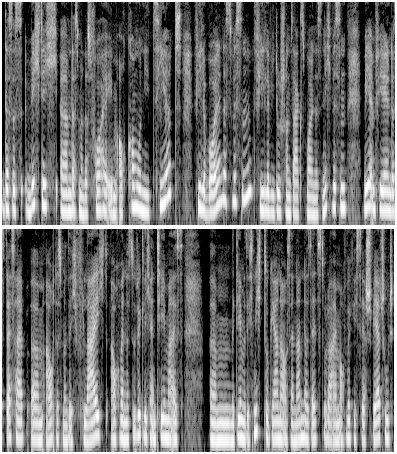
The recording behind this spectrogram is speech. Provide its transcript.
Das ist wichtig, ähm, dass man das vorher eben auch kommuniziert. Viele wollen das wissen, viele, wie du schon sagst, wollen es nicht wissen. Wir empfehlen das deshalb ähm, auch, dass man sich vielleicht, auch wenn das wirklich ein Thema ist, ähm, mit dem man sich nicht so gerne auseinandersetzt oder einem auch wirklich sehr schwer tut,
